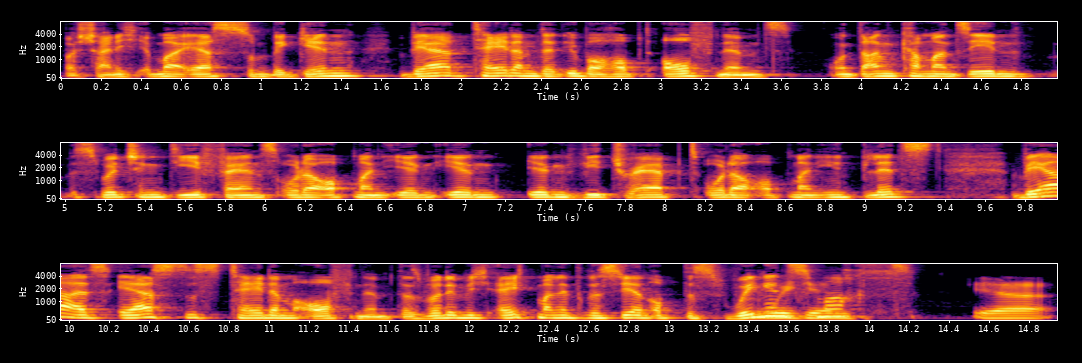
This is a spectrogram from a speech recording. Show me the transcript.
wahrscheinlich immer erst zum Beginn, wer Tatum denn überhaupt aufnimmt. Und dann kann man sehen, Switching Defense oder ob man irg irg irgendwie trappt oder ob man ihn blitzt. Wer als erstes Tatum aufnimmt, das würde mich echt mal interessieren, ob das Wiggins, Wiggins. macht. Ja,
